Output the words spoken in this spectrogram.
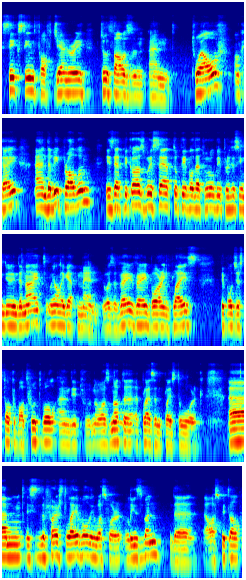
16th of January 2012, okay? And the big problem is that because we said to people that we will be producing during the night, we only get men. It was a very, very boring place. People just talk about football and it was not a, a pleasant place to work. Um, this is the first label. It was for Lisbon, the hospital,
